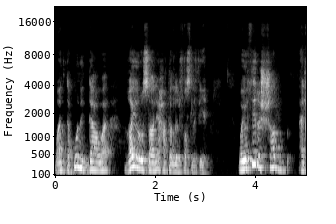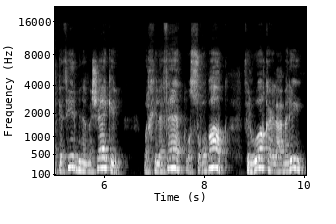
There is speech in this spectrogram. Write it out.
وأن تكون الدعوة غير صالحة للفصل فيها. ويثير الشطب الكثير من المشاكل والخلافات والصعوبات في الواقع العملي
